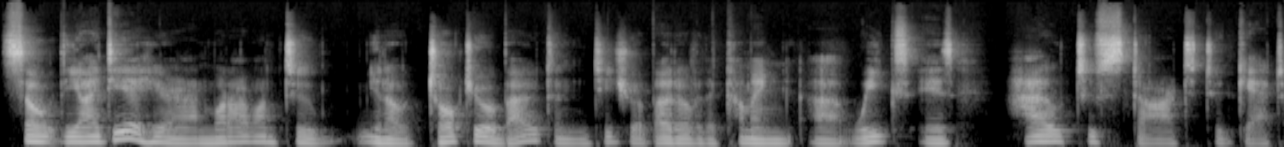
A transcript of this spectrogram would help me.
So the idea here, and what I want to you know talk to you about and teach you about over the coming uh, weeks, is how to start to get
